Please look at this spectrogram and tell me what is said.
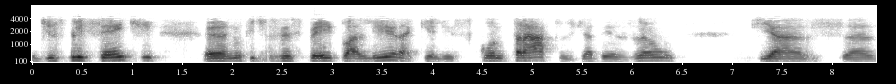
displicente é, no que diz respeito a ler aqueles contratos de adesão que as, as,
